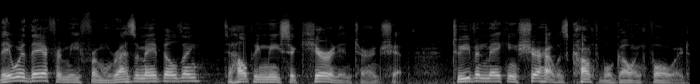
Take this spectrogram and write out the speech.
They were there for me from resume building to helping me secure an internship to even making sure I was comfortable going forward.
